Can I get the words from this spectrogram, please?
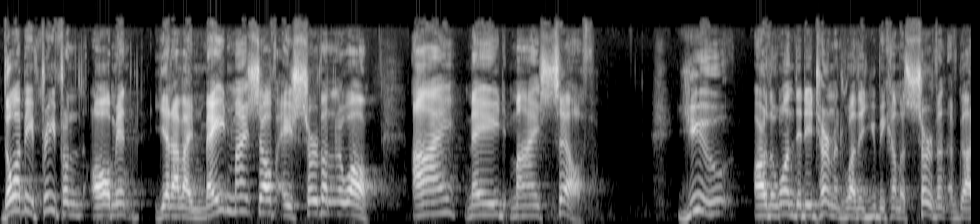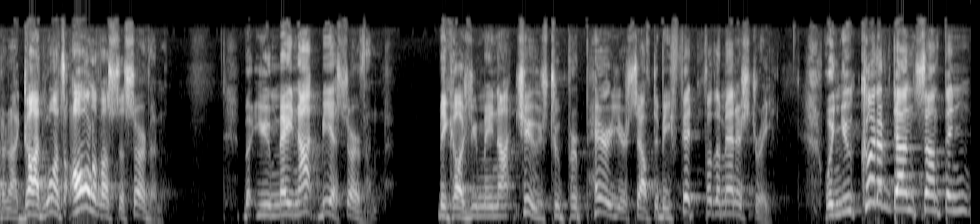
Though I be free from all men, yet have I made myself a servant unto all. I made myself. You are the one that determines whether you become a servant of God or not. God wants all of us to serve Him. But you may not be a servant because you may not choose to prepare yourself to be fit for the ministry. When you could have done something,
